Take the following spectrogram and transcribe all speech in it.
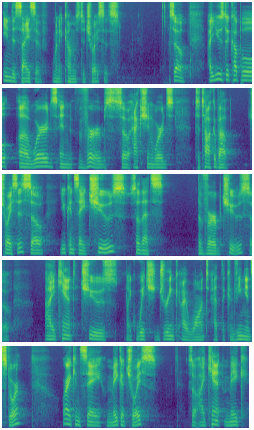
indecisive when it comes to choices. So I used a couple uh, words and verbs, so action words, to talk about choices. So you can say choose, so that's the verb choose. So I can't choose like which drink I want at the convenience store. Or I can say make a choice. So I can't make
